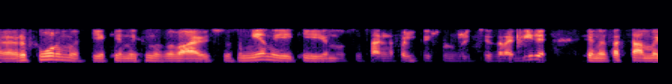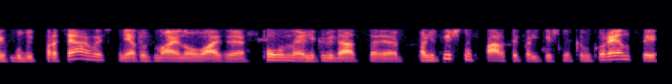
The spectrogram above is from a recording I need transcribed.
рэформы як яны іх называюць змены якія яны сацыяльна-палітычным жыцці зрабілі яны таксама іх будуць працягваць. Я тут маю на увазе поўная ліквідацыя палітычных партый палітычнай канкурэнцыі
